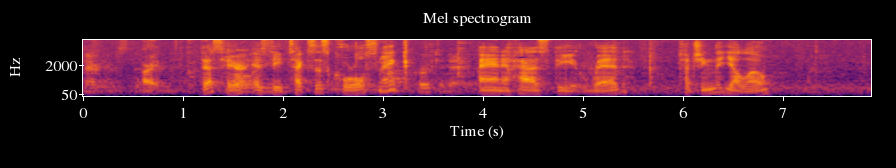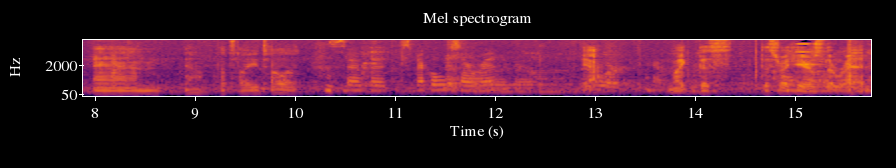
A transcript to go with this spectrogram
Good. All right. This here is the Texas coral snake, and it has the red touching the yellow, and yeah, that's how you tell it. So the speckles are red. Yeah, like this. This right here is the red.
